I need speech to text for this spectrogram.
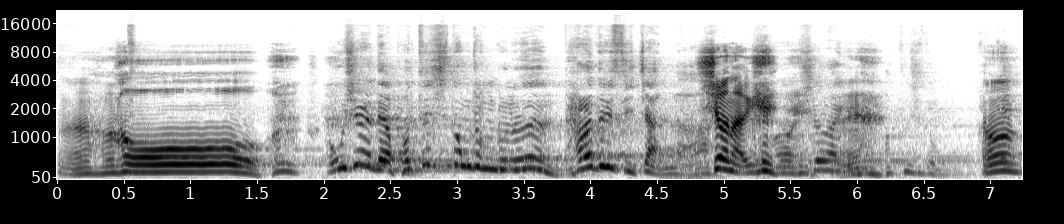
아, 오. 오시면 내가 버튼 시동 정도는 달아드릴 수 있지 않나. 시원하게. 어 시원하게 버튼 시동. 어?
